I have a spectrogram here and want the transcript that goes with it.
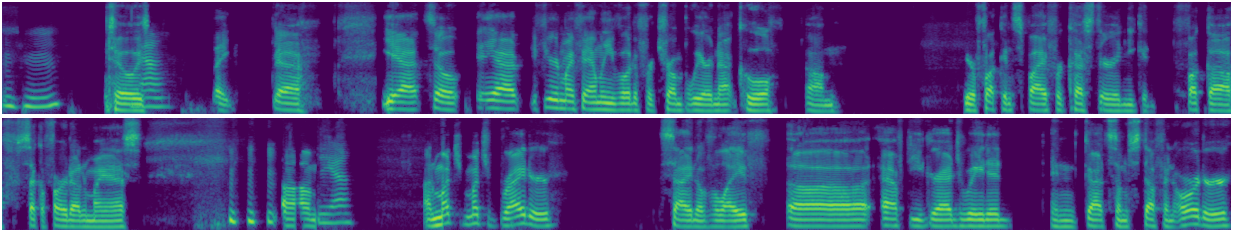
Mm-hmm. So it's Yeah. like, yeah, yeah. So yeah, if you're in my family, you voted for Trump. We are not cool. Um, you're a fucking spy for Custer, and you could fuck off, suck a fart out of my ass. Um, Yeah. on much much brighter side of life uh after you graduated and got some stuff in order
